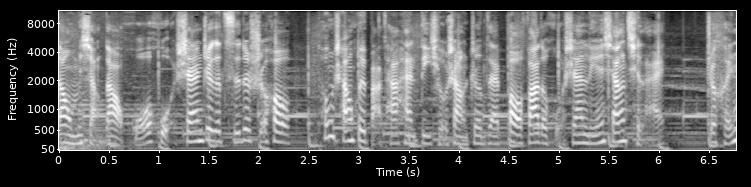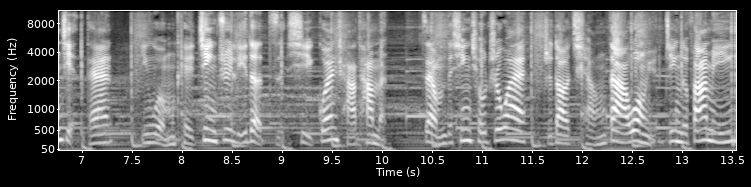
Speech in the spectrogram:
当我们想到“活火山”这个词的时候，通常会把它和地球上正在爆发的火山联想起来。这很简单，因为我们可以近距离地仔细观察它们。在我们的星球之外，直到强大望远镜的发明，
